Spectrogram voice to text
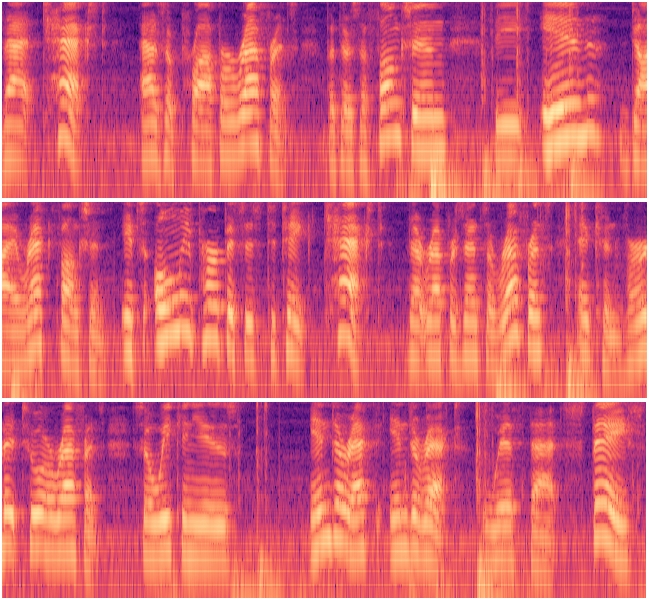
that text as a proper reference. But there's a function, the indirect function. Its only purpose is to take text that represents a reference and convert it to a reference. So we can use indirect indirect with that space.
